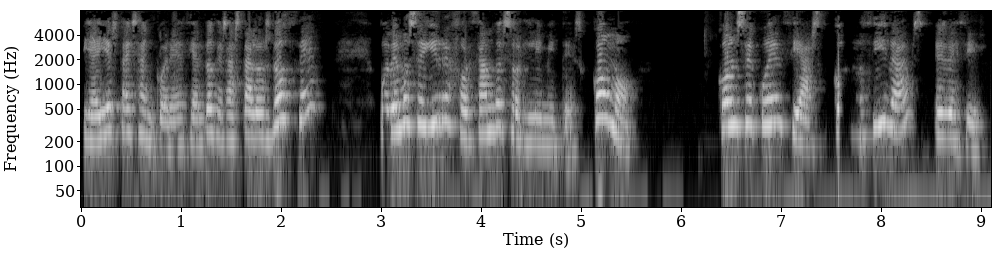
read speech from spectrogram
Y ahí está esa incoherencia. Entonces, hasta los 12 podemos seguir reforzando esos límites. ¿Cómo? Consecuencias conocidas, es decir,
